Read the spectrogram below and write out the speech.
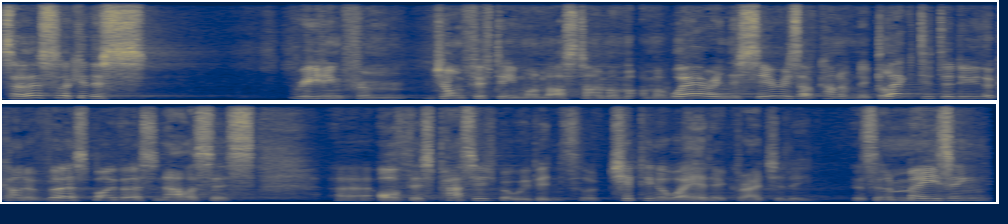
So, let's look at this reading from John 15 one last time. I'm, I'm, aware in this series I've kind of neglected to do the kind of verse by verse analysis uh, of this passage, but we've been sort of chipping away at it gradually. It's an amazing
